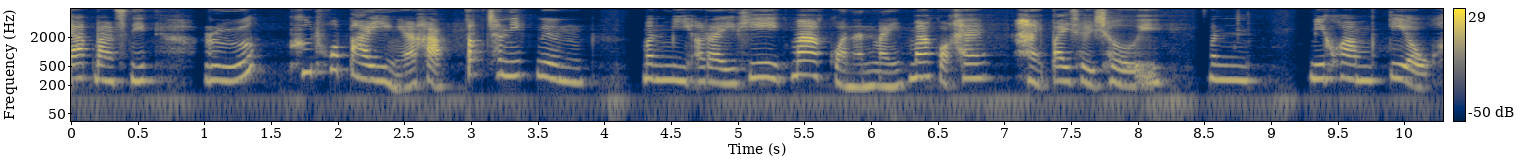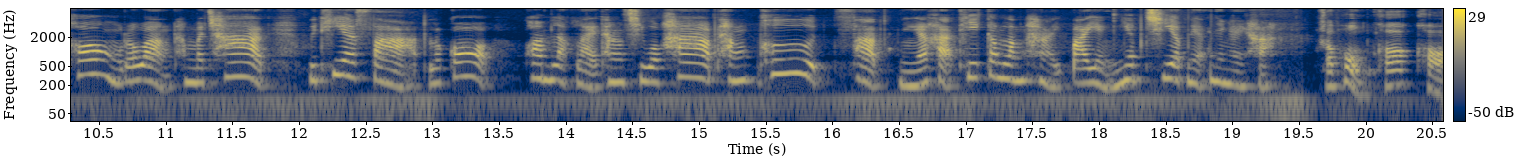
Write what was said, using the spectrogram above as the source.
ยากบางชนิด หรือพืชทั่วไปอย่างเงี้ยค่ะสักชนิดหนึ่งมันมีอะไรที่มากกว่านั้นไหม มากกว่าแค่หายไปเฉยๆ มันมีความเกี่ยวข้องระหว่างธรรมชาติ วิทยาศาสตร์ แล้วก็ ความหลากหลายทางชีวภาพ ทั้งพืชสัตว์อย่างเนี้ยค่ะ ที่กำลังหายไปอย่างเงียบเชียบเนี่ยยังไงคะครับผมก็ขอ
